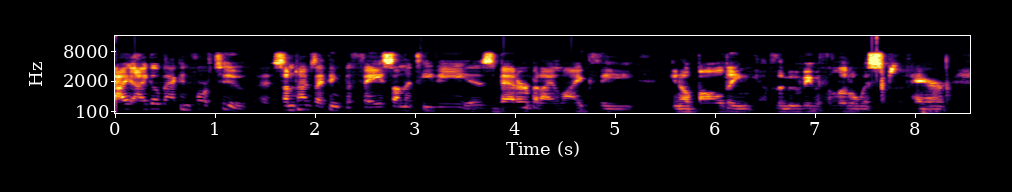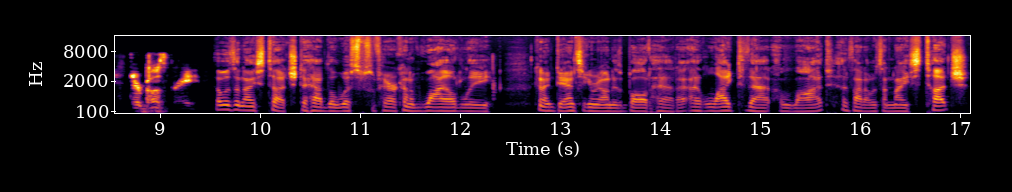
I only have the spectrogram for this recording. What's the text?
I, I go back and forth too. Sometimes I think the face on the TV is better, but I like the you know balding of the movie with the little wisps of hair. They're both great. That was a nice touch to have the wisps of hair kind of wildly kind of dancing around his bald head. I, I liked that a lot. I thought it was a nice touch.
